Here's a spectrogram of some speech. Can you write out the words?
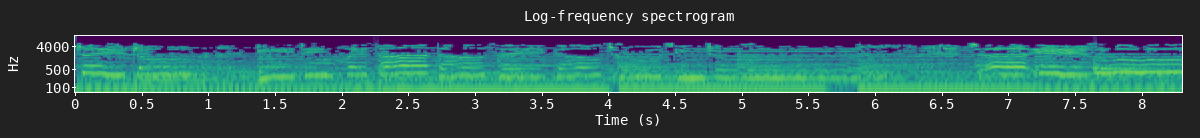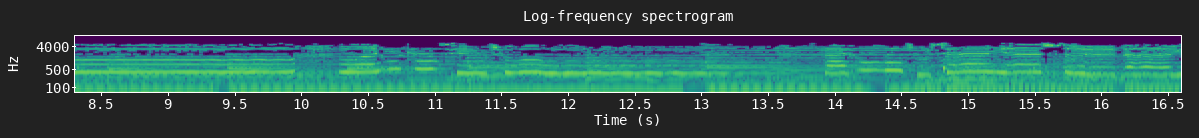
追逐，一定会爬到最高处庆祝。这一路，我已看清楚，彩虹的出现也是大雨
